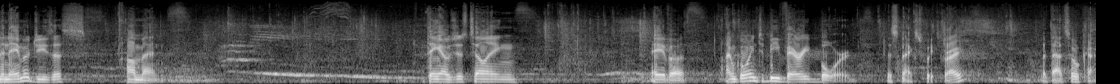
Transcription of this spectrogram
In the name of Jesus, amen. I think I was just telling Ava, I'm going to be very bored this next week, right? But that's okay.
